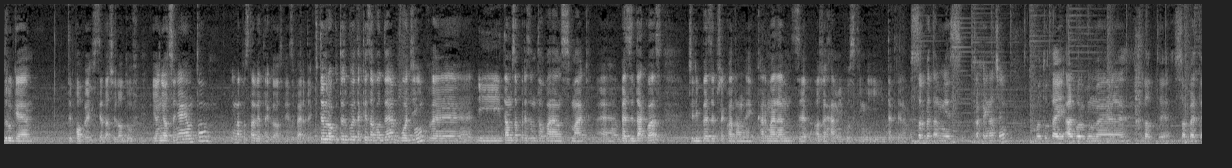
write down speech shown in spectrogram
drugie typowych zjadaczy lodów i oni oceniają to i na podstawie tego jest werdykt. W tym roku też były takie zawody w Łodzi e, i tam zaprezentowałem smak e, bezy dakłas, czyli bezy przekładanej karmelem z orzechami włoskimi i daktylem. Z sorbetami jest trochę inaczej. bo tutaj albo robimy lody, sorbety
